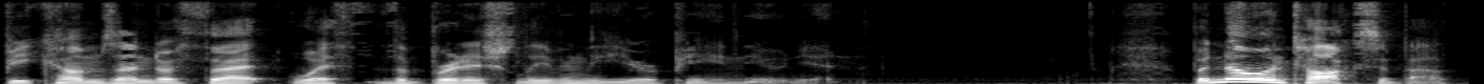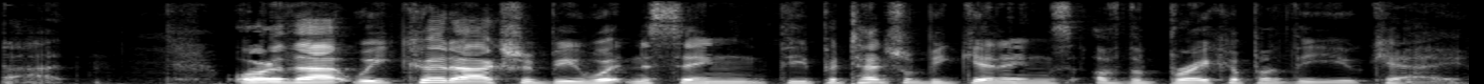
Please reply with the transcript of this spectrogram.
becomes under threat with the British leaving the European Union. But no one talks about that. Or that we could actually be witnessing the potential beginnings of the breakup of the UK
